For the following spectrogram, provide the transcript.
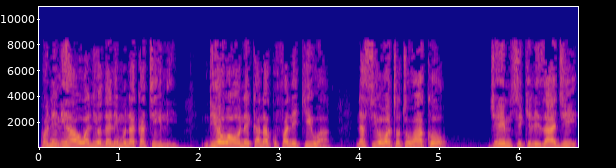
Kwa nini hao waliodhalimu na katili ndio waonekana kufanikiwa na sio watoto wako? Je msikilizaji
